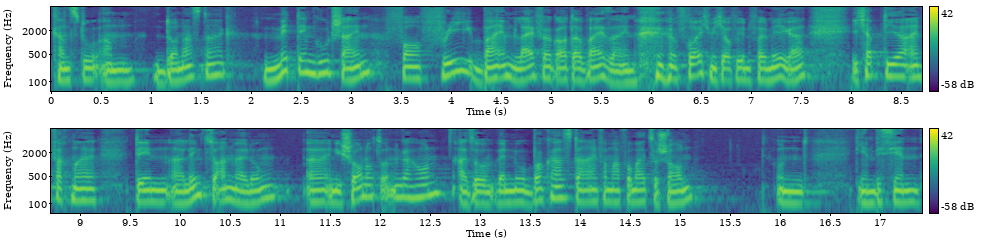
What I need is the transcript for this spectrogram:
kannst du am Donnerstag mit dem Gutschein for free beim Live-Workout dabei sein. Freue ich mich auf jeden Fall mega. Ich habe dir einfach mal den äh, Link zur Anmeldung äh, in die Show Notes unten gehauen. Also wenn du Bock hast, da einfach mal vorbeizuschauen und dir ein bisschen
